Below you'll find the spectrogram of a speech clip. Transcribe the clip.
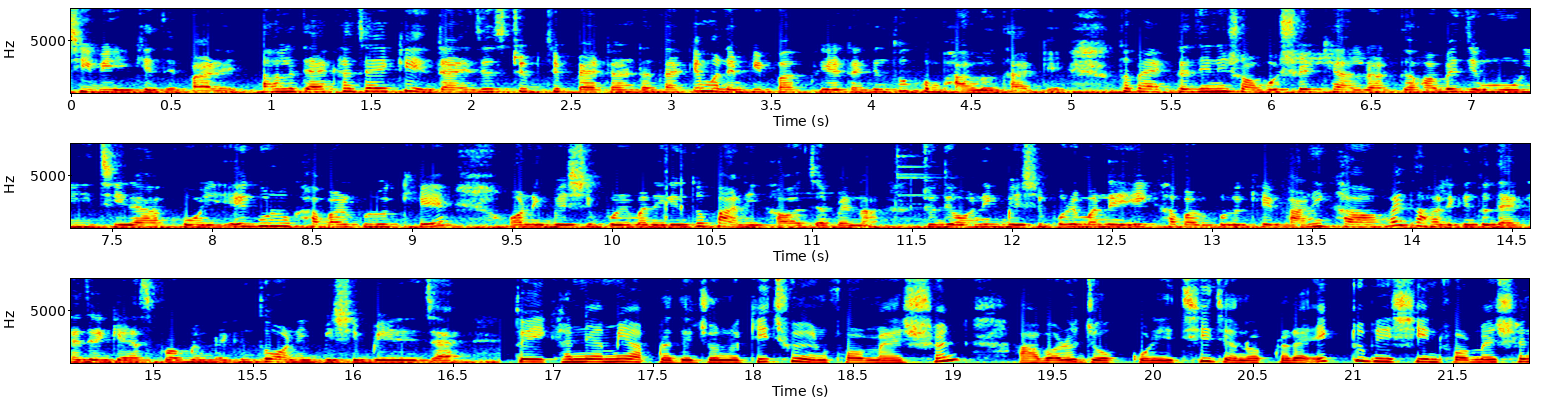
চিবিয়ে খেতে পারে। তাহলে দেখা যায় কি ডাইজেস্টিভ যে প্যাটার্নটা থাকে মানে বিপাক ক্রিয়াটা কিন্তু খুব ভালো থাকে। তবে একটা জিনিস অবশ্যই খেয়াল রাখতে হবে যে মুড়ি চিরা কই এগুলো খাবারগুলো খেয়ে অনেক বেশি পরিমাণে কিন্তু পানি খাওয়া যাবে না। যদি অনেক বেশি পরিমাণে এই খাবারগুলো খেয়ে পানি খাওয়া হয়, তাহলে কিন্তু দেখা যায় গ্যাস প্রবলেমটা কিন্তু অনেক বেশি বেড়ে যায়। তো এখানে আমি আপনাদের জন্য কিছু ইনফরমেশন আবারও যোগ করেছি, যেন আপনারা একটু বেশি ইনফরমেশন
